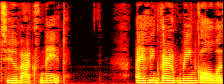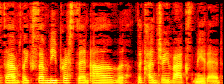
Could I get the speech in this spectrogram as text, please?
to vaccinate. I think their main goal was to have like 70% of the country vaccinated.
